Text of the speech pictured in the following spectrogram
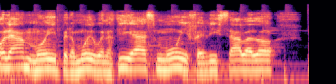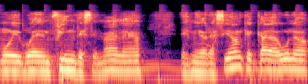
Hola, muy pero muy buenos días, muy feliz sábado, muy buen fin de semana. Es mi oración que cada uno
